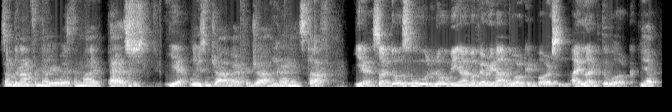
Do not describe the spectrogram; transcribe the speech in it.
Something I'm familiar with in my past, just Yeah, losing job after job. Mhm. Kind of, it's tough. yeah. So those who know me, I'm a very hardworking person. I like to work. Yep.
